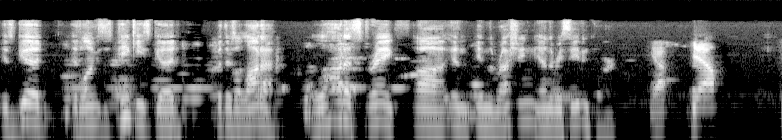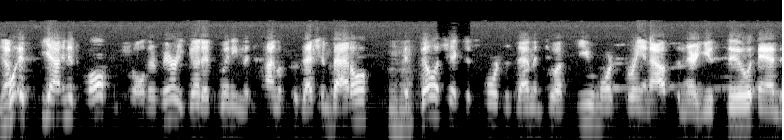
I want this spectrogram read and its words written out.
is good as long as his pinky's good, but there's a lot of a lot of strength uh, in in the rushing and the receiving corps. Yeah. Yeah. Yep. Well, it's yeah, and it's ball control. They're very good at winning the time of possession battle. Mhm. If Belichick just forces them into a few more three and outs than they're used to, and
